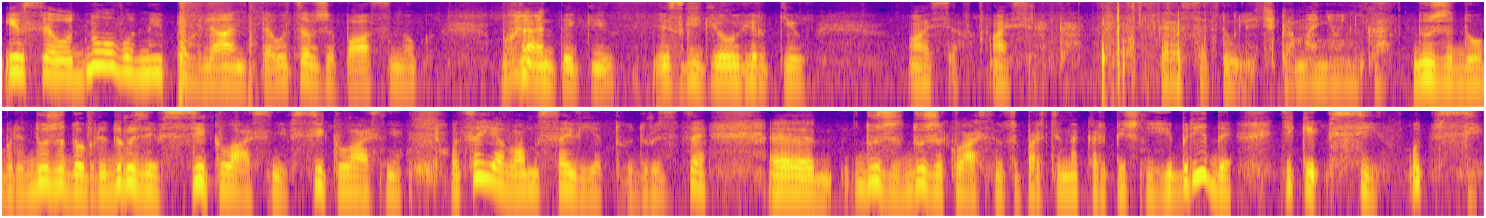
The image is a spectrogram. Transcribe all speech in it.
І все одно вони погляньте, оце вже пасинок. Погляньте, скільки огірків. Ася, Ася, яка красотулечка, манюнька. Дуже добре, дуже добре. Друзі, всі класні, всі класні. Оце я вам советую, друзі. Це е, дуже дуже класні це партійно-карпічні гібриди, тільки всі, от всі.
